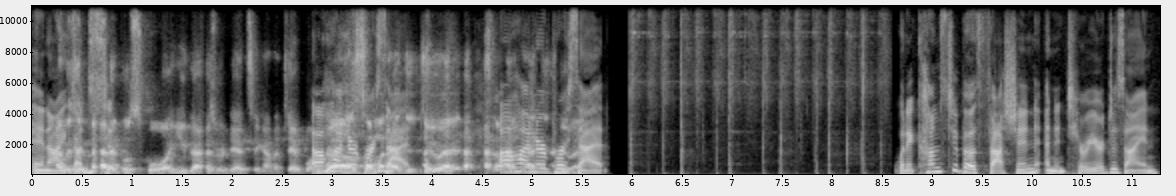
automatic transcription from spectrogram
and I, I was got in medical school and you guys were dancing on the table. A Well, hundred someone had percent. to do it. A hundred to percent. When it comes to both fashion and interior design,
